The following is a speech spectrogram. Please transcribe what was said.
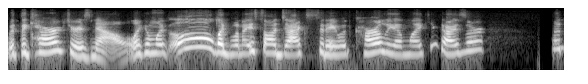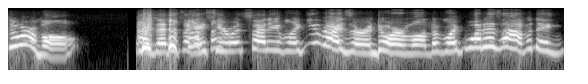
with the characters now. Like, I'm like, oh, like when I saw Jax today with Carly, I'm like, you guys are adorable. And then it's like I see her with Sonny, I'm like, you guys are adorable. And I'm like, what is happening?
